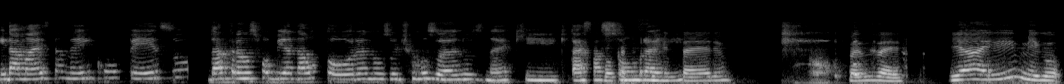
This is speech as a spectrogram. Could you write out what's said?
Ainda mais também com o peso da transfobia da autora nos últimos anos, né, que, que tá essa Boca sombra aí. Pois é. E aí, amigo,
